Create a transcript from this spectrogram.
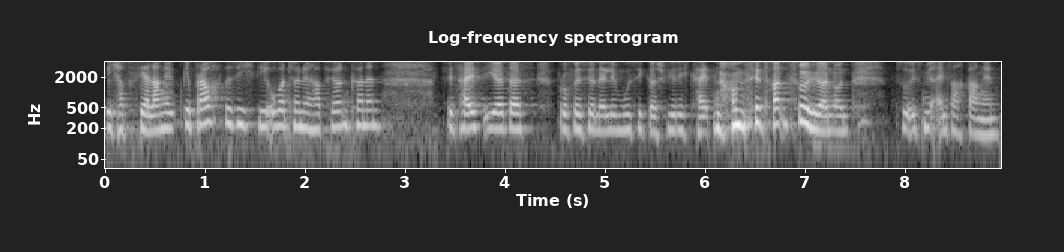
Ich habe sehr lange gebraucht, bis ich die Obertöne habe hören können. Das heißt eher, dass professionelle Musiker Schwierigkeiten haben, sie dann zu hören. Und so ist mir einfach gegangen.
